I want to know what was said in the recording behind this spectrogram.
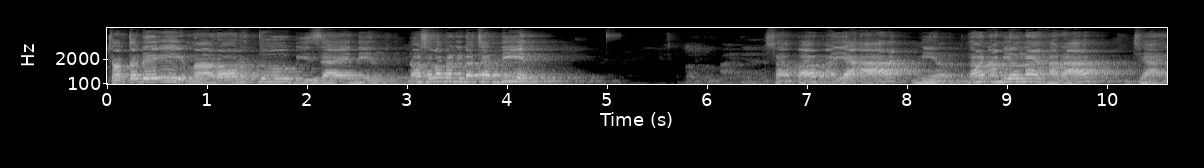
contoh deui marortu bizaidin. No sebab dibaca? Din. Sabab ayah amil. Non amilna? Harap jar.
